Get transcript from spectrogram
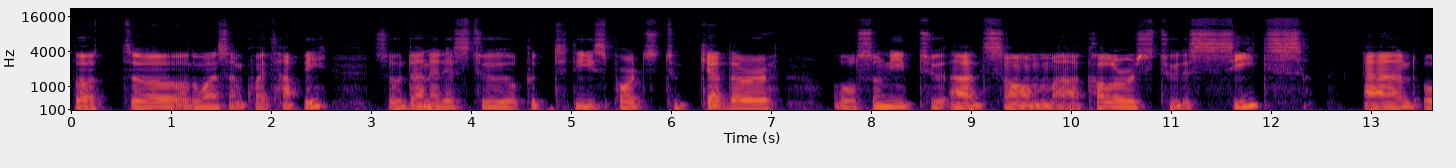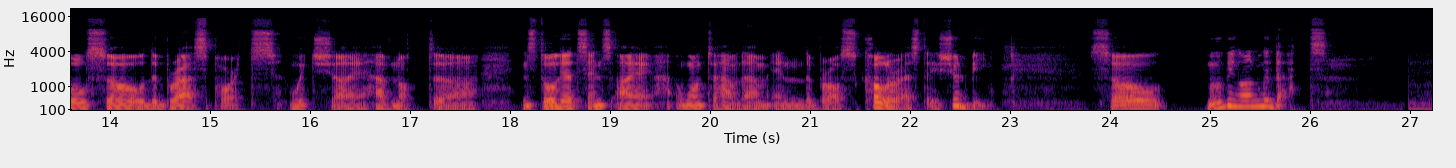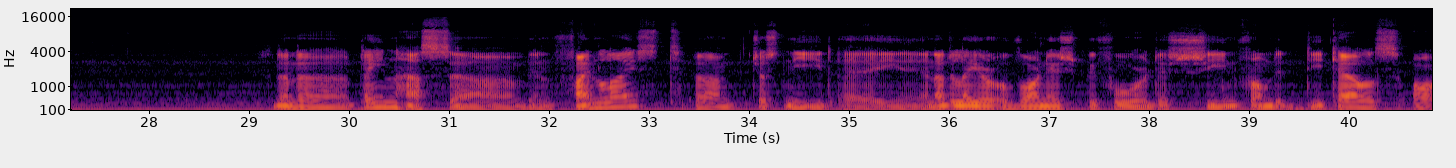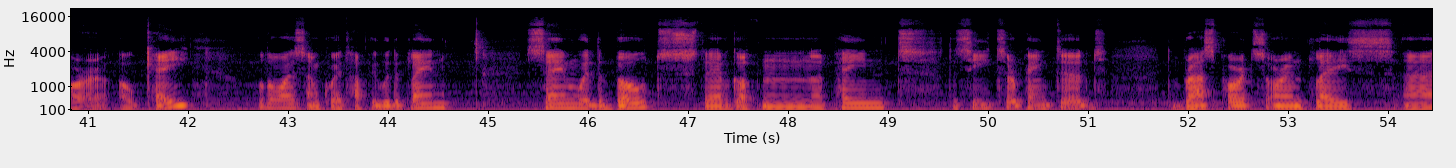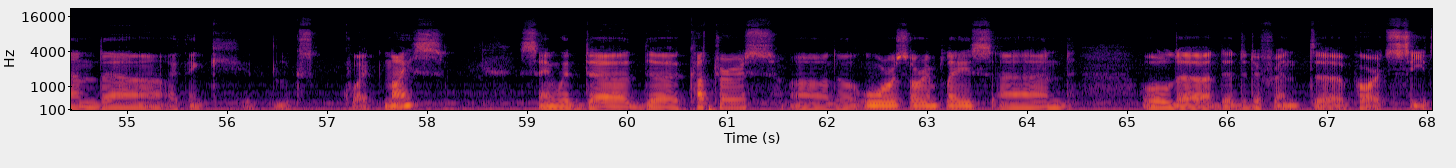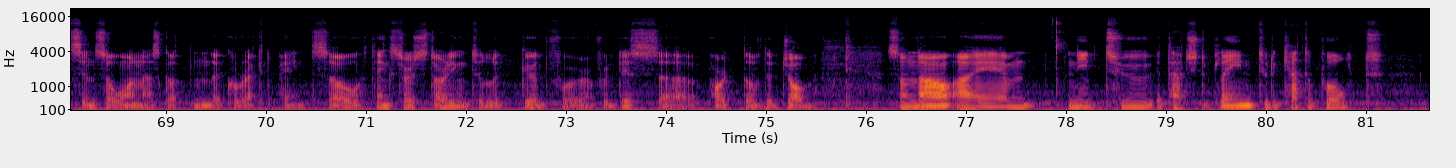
but uh, otherwise I'm quite happy. So then it is to put these parts together. Also need to add some uh, colors to the seats and also the brass parts, which I have not uh, installed yet since I want to have them in the brass color as they should be. So moving on with that. then the plane has uh, been finalized. Um, just need a another layer of varnish before the sheen from the decals are okay. Otherwise, I'm quite happy with the plane. Same with the boats. They have gotten paint. The seats are painted. The brass parts are in place. And uh, I think it looks quite nice. Same with uh, the cutters. Uh, the oars are in place. And all the, the, the different uh, parts, seats and so on has gotten the correct paint. So things are starting to look good for, for this uh, part of the job. So now I um, need to attach the plane to the catapult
